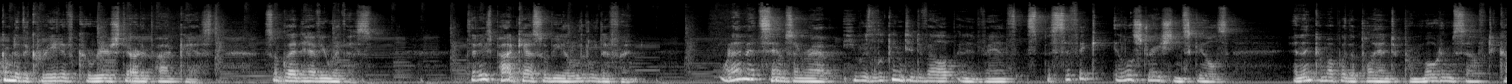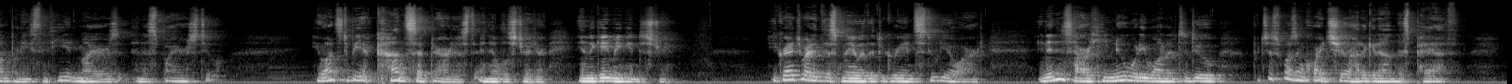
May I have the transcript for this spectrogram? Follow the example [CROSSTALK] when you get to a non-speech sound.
welcome to the Creative Career Starter Podcast. So glad to have you with us. Today's podcast will be a little different. When I met Samson Rapp, he was looking to develop and advance specific illustration skills and then come up with a plan to promote himself to companies that he admires and aspires to. He wants to be a concept artist and illustrator in the gaming industry. He graduated this May with a degree in studio art, and in his heart, he knew what he wanted to do, but just wasn't quite sure how to get on this path.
